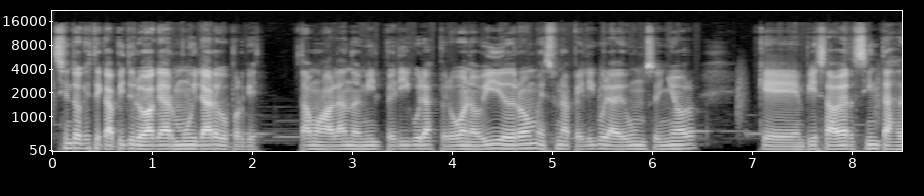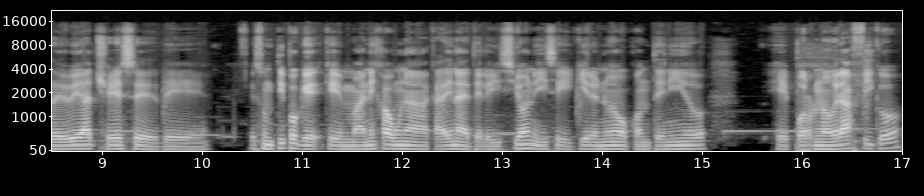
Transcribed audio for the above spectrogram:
Siento que este capítulo va a quedar muy largo porque estamos hablando de mil películas, pero bueno, Videodrome es una película de un señor que empieza a ver cintas de VHS de... Es un tipo que, maneja una cadena de televisión y dice que quiere nuevo contenido eh, pornográfico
